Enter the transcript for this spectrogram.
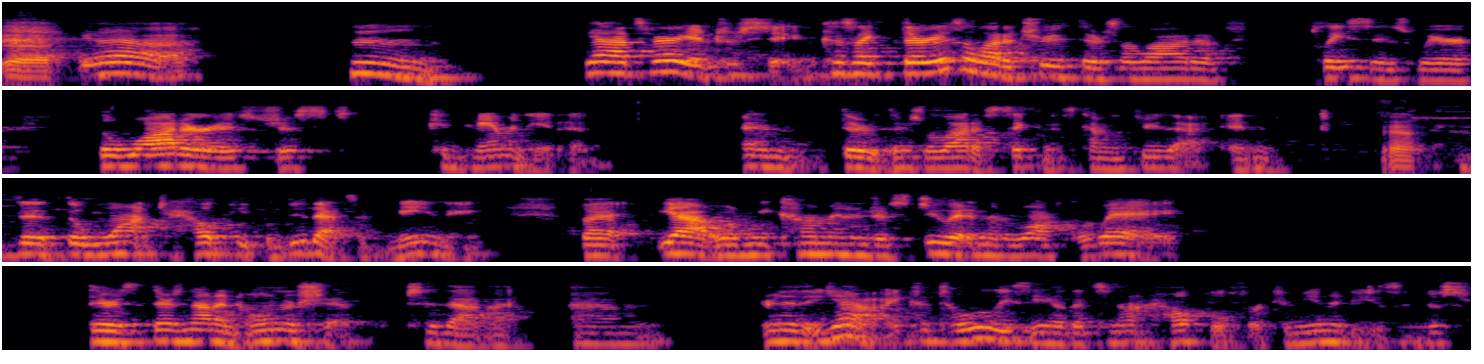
Yeah. Yeah. Hmm. Yeah, it's very interesting because like there is a lot of truth. There's a lot of places where the water is just contaminated, and there there's a lot of sickness coming through that. And Yeah. the the want to help people do that's amazing. But yeah, when we come in and just do it and then walk away, there's there's not an ownership to that. Um, and yeah, I could totally see how that's not helpful for communities and just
